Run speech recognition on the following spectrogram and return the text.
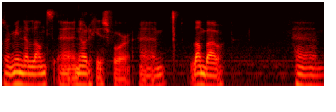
als er minder land uh, nodig is voor um, landbouw. Um,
